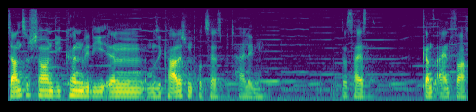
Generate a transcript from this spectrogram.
dann zu schauen, wie können wir die im musikalischen Prozess beteiligen. Das heißt, ganz einfach,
